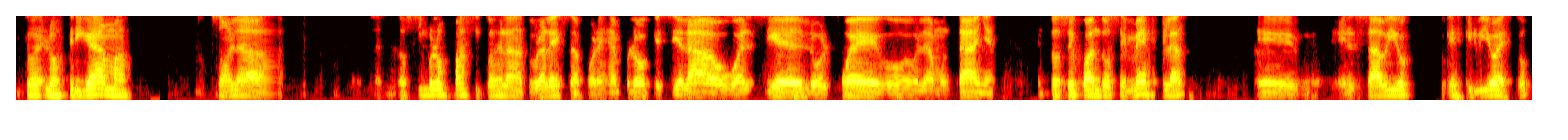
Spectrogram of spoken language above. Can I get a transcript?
Entonces, los trigramas son los símbolos básicos de la naturaleza, por ejemplo, que si el agua, el cielo, el fuego, la montaña. Entonces, cuando se mezclan, eh, el sabio que escribió esto,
